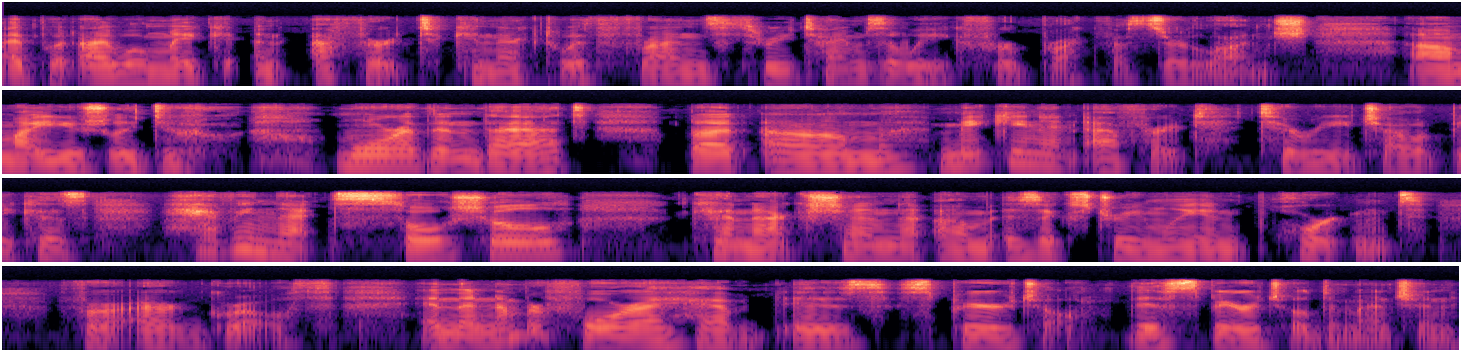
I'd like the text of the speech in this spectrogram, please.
I put, I will make an effort to connect with friends three times a week for breakfast or lunch. Um, I usually do more than that, but um, making an effort to reach out because having that social connection um, is extremely important for our growth. And the number four I have is spiritual, the spiritual dimension,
